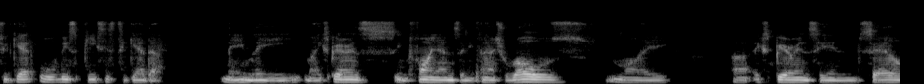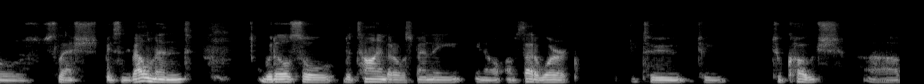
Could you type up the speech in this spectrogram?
to get all these pieces together, namely my experience in finance and in financial roles, my uh, experience in sales slash business development, but also the time that I was spending, you know, outside of work to to to coach uh,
